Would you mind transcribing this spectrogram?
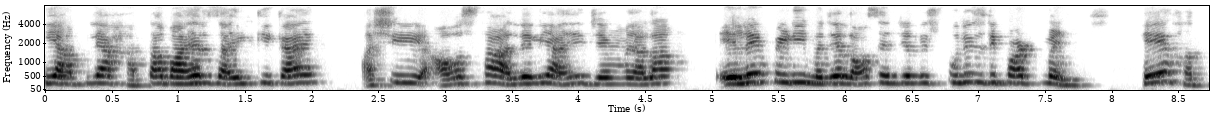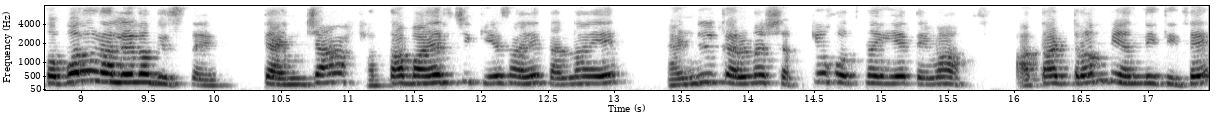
ही आपल्या हाताबाहेर जाईल की काय अशी अवस्था आलेली आहे जे एल एलएपीडी म्हणजे लॉस एंजलिस पोलीस डिपार्टमेंट हे हतबल झालेलं दिसतंय. त्यांच्या हाताबाहेरची केस आहे त्यांना हे हँडल करणं शक्य होत नाहीये तेव्हा आता ट्रम्प यांनी तिथे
